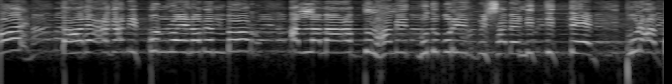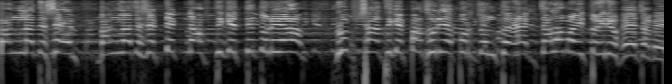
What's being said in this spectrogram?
হয়, তাহলে আগামী পনেরোই নভেম্বর আব্দুল হামিদ মধুপুরী সাহেবের নেতৃত্বে পুরা বাংলাদেশে, বাংলাদেশের টেকনাফ থেকে তেতুলিয়া, রূপসা থেকে পাথুরিয়া পর্যন্ত এক জ্বালাময় তৈরি হয়ে যাবে।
